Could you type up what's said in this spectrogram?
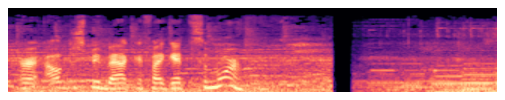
All right, I'll just be back if I get some more.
